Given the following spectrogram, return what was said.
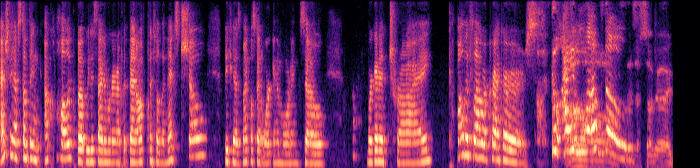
actually have something alcoholic, but we decided we're gonna put that off until the next show because Michael's gonna work in the morning. So we're gonna try cauliflower crackers. Go! I Oh, love those. Those are so good.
